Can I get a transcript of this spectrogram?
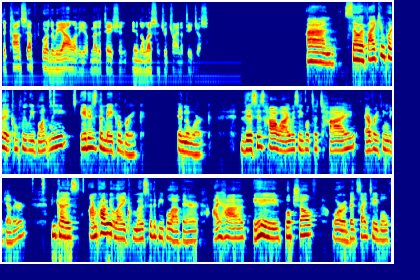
the concept or the reality of meditation in the lessons you're trying to teach us? Um, so if I can put it completely bluntly, it is the make or break in the work. This is how I was able to tie everything together because I'm probably like most of the people out there. I have a bookshelf or a bedside table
